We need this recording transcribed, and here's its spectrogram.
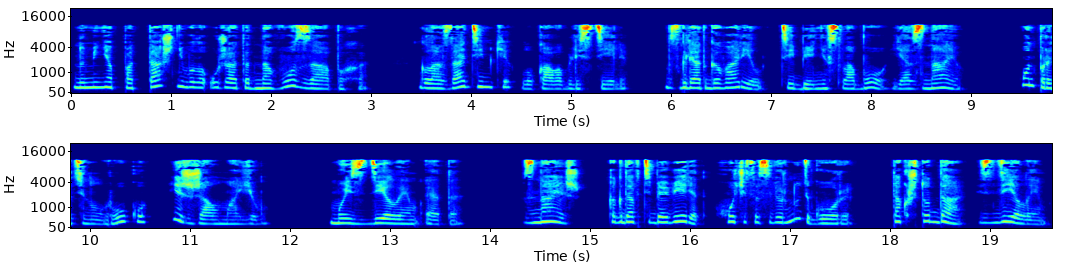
но меня подташнивало уже от одного запаха. Глаза Димки лукаво блестели. Взгляд говорил, тебе не слабо, я знаю. Он протянул руку и сжал мою. Мы сделаем это. Знаешь, когда в тебя верят, хочется свернуть горы. Так что да, сделаем.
